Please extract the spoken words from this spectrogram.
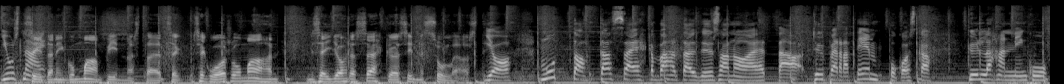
Just näin. siitä niin kuin maan pinnasta. Että se, se kun osuu maahan, niin se ei johda sähköä sinne sulle asti. Joo, mutta tässä ehkä vähän täytyy sanoa, että typerä temppu, koska kyllähän niinku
